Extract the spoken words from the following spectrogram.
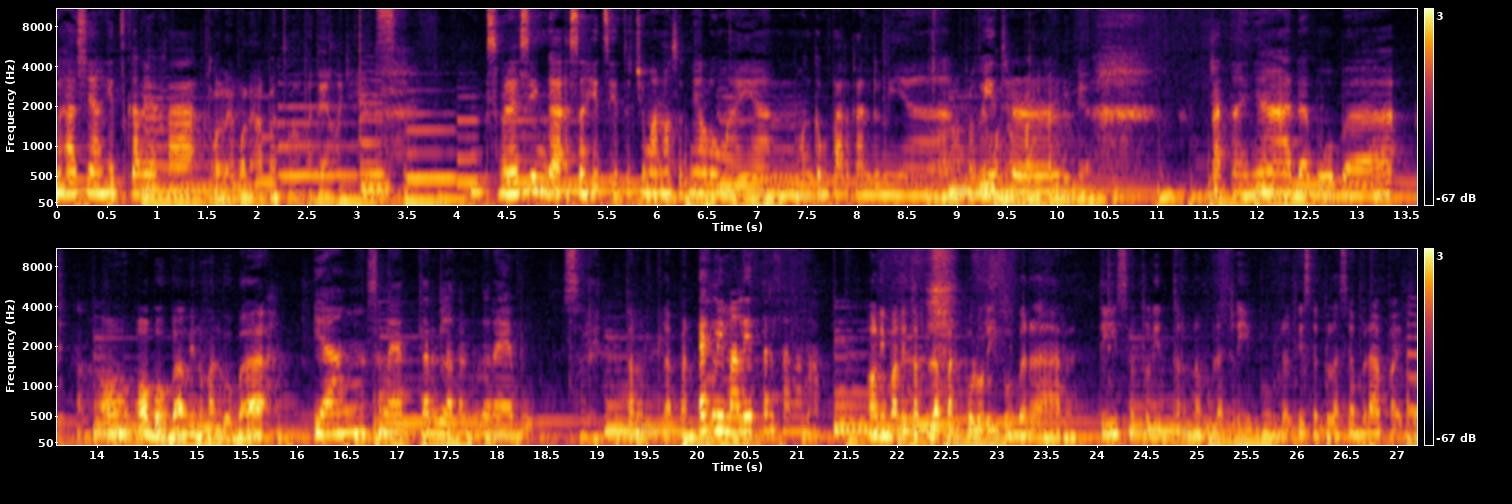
Bahas yang hits kali ya kak. Boleh boleh apa tuh apa tuh yang lagi hits? Sebenarnya sih nggak sehits itu, cuman maksudnya lumayan menggemparkan dunia apa tuh yang Twitter. dunia? Katanya ada boba Oh oh boba minuman boba yang seliter 80.000 ribu. seliter 8 Eh 5 liter salah maaf. Oh 5 liter 80 ribu berarti seteliter 16 ribu berarti segelasnya berapa itu?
